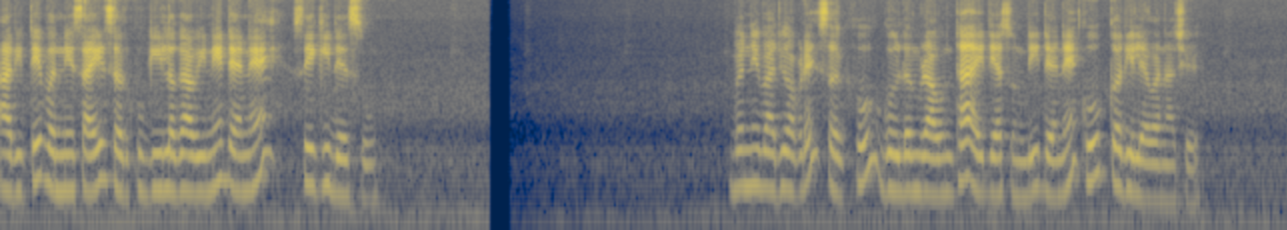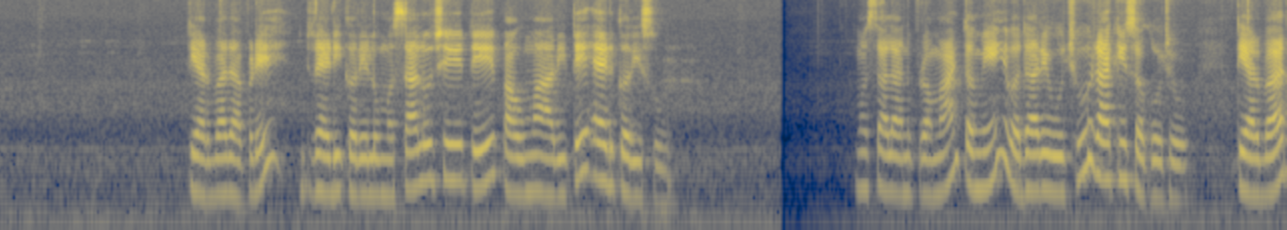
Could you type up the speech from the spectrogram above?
આ રીતે બંને સાઈડ સરખું ઘી લગાવીને તેને શેકી દેશું. બંને બાજુ આપણે સરખું ગોલ્ડન બ્રાઉન થાય ત્યાં સુધી તેને કૂક કરી લેવાના છે. ત્યારબાદ આપણે રેડી કરેલો મસાલો છે તે પાઉમાં આ રીતે એડ કરીશું. મસાલાનું પ્રમાણ તમે વધારે ઓછું રાખી શકો છો. ત્યારબાદ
